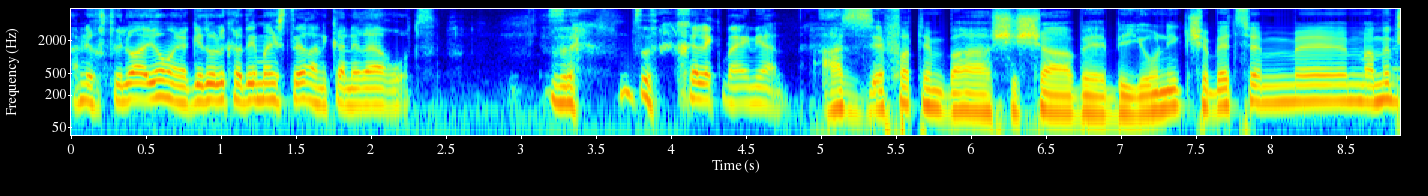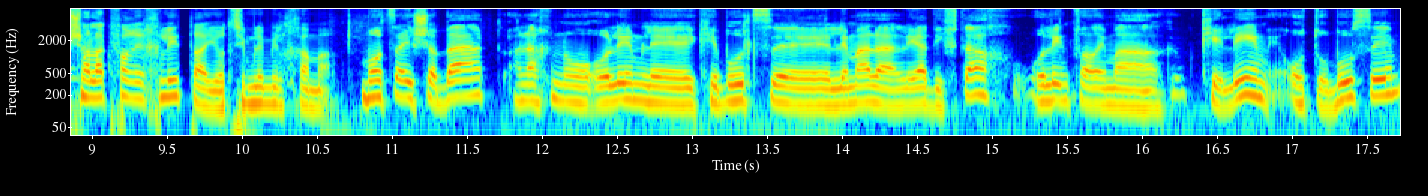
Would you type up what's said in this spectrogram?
אני אפילו היום, אם יגידו לי קדימה הסתער, אני כנראה ארוץ. זה, זה חלק מהעניין. אז איפה אתם בשישה ב- ביוני, כשבעצם uh, הממשלה כבר החליטה, יוצאים למלחמה? מוצאי שבת, אנחנו עולים לקיבוץ אה, למעלה ליד יפתח, עולים כבר עם הכלים, אוטובוסים,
